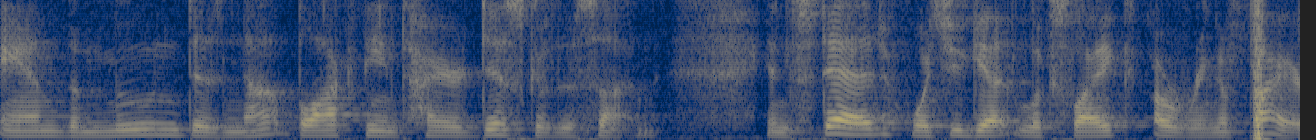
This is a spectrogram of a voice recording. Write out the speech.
and the moon does not block the entire disk of the sun. Instead, what you get looks like a ring of fire.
